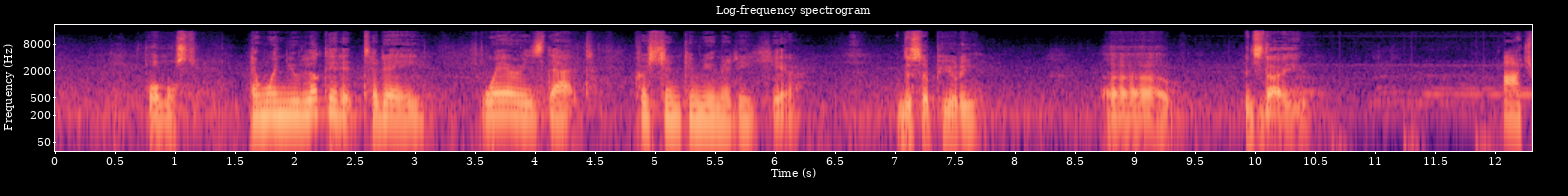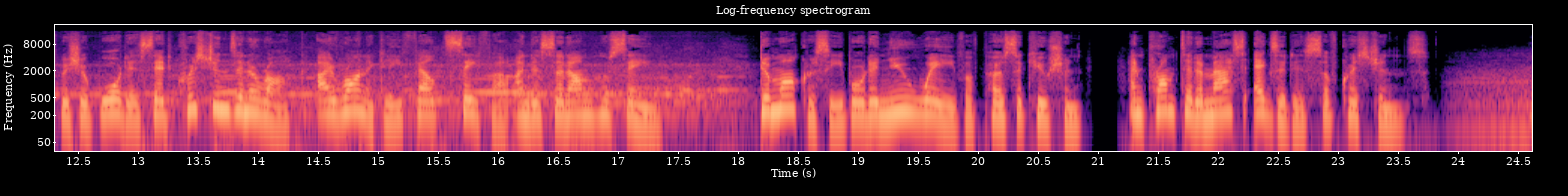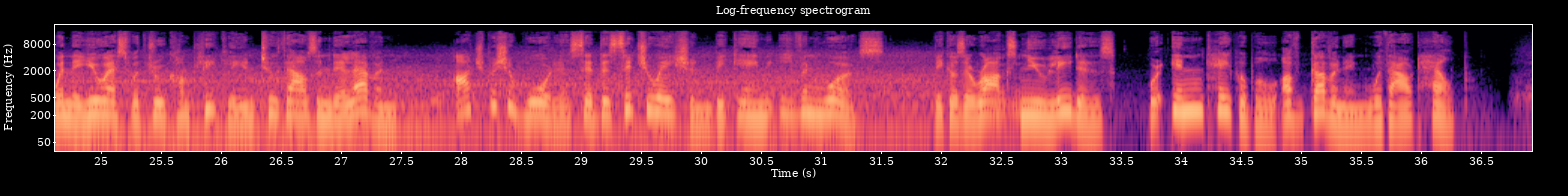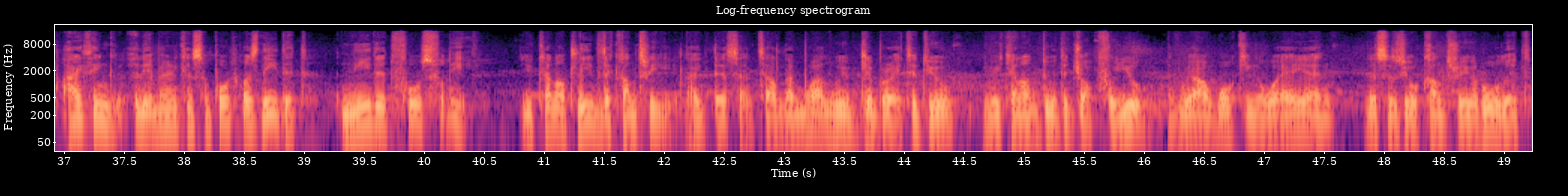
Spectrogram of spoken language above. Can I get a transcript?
almost. And when you look at it today, where is that Christian community here? Disappearing. Uh, it's dying. Archbishop Warda said Christians in Iraq ironically felt safer under Saddam Hussein. Democracy brought a new wave of persecution and prompted a mass exodus of Christians. When the U.S. withdrew completely in 2011, Archbishop Warda said the situation became even worse because Iraq's new leaders were incapable of governing without help. I think the American support was needed, needed forcefully. You cannot leave the country like this and tell them, well, we've liberated you, we cannot do the job for you, and we are walking away, and this is your country, rule it.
